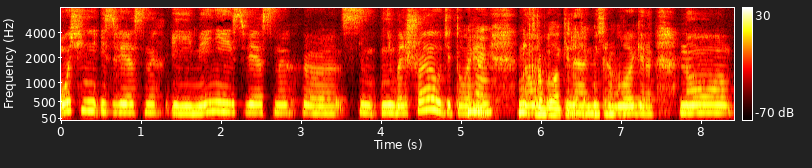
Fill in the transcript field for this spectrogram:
очень известных и менее известных э, с небольшой аудиторией. Угу. Микроблогеры. Но, да, микроблогеры. Но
